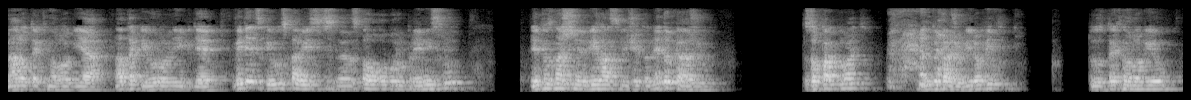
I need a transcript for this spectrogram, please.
nanotechnológia na takej úrovni, kde vedecké ústavy z, z toho oboru priemyslu jednoznačne vyhlásili, že to nedokážu zopakovať, nedokážu vyrobiť túto technológiu.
